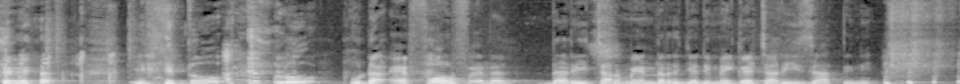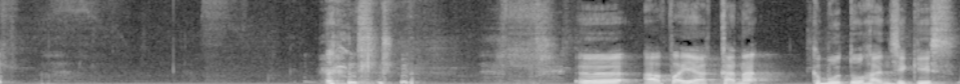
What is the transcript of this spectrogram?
kayak ini tuh lu udah evolve ya dari Charmander jadi Mega Charizard ini. Eh apa ya? Karena kebutuhan sih Kis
